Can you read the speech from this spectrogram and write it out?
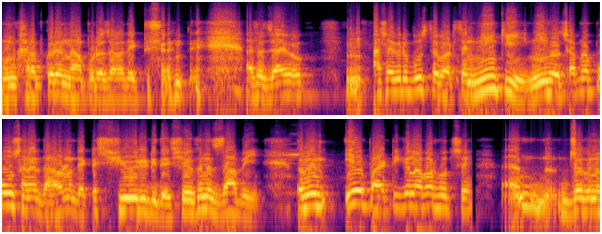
মন খারাপ করে না, পুরো যারা দেখতেছেন। আচ্ছা যাই হোক আশা করি বুঝতে পারছেন, নি কি? নি হচ্ছে আপনার পৌঁছানোর ধারণা একটা সিউরিটি দেয়, সে ওখানে যাবেই। তবে এ পার্টিকেল আবার হচ্ছে যে কোনো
